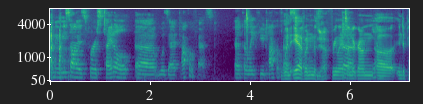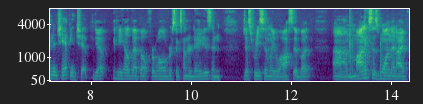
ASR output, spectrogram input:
I mean, we saw his first title uh, was at Taco Fest, at the Lakeview Taco Fest. when yeah, winning the Yeah. freelance Uh, underground yeah. uh, independent championship. Yep, he held that belt for well over 600 days and just recently lost it. But um, Monix is one that I've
